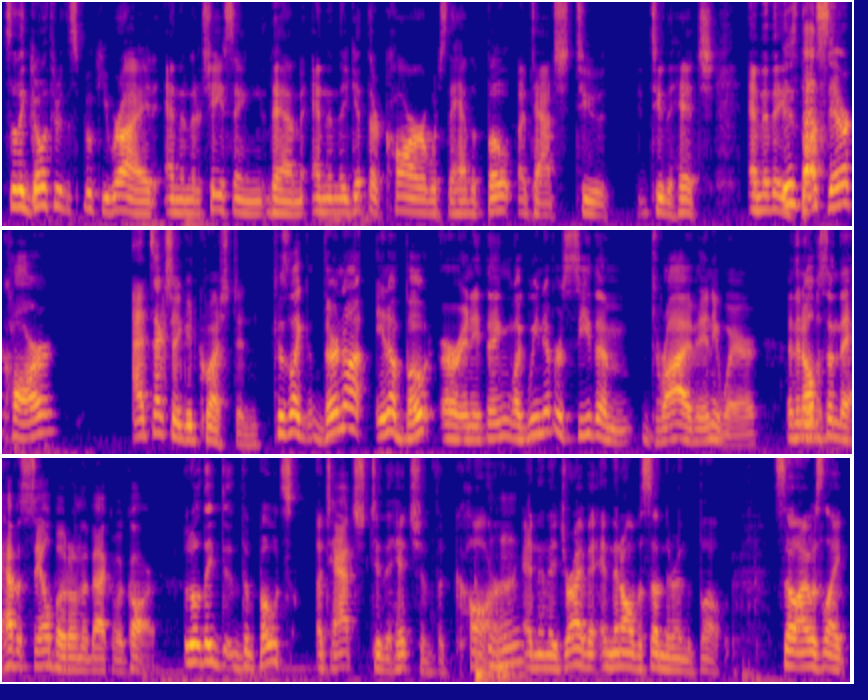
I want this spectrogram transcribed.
so they go through the spooky ride, and then they're chasing them, and then they get their car, which they have a boat attached to to the hitch, and then they Is bust. that their car? That's actually a good question. Because like they're not in a boat or anything. Like we never see them drive anywhere, and then all of a sudden they have a sailboat on the back of a car. No, they the boat's attached to the hitch of the car, Mhm. and then they drive it, and then all of a sudden they're in the boat. So I was like,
